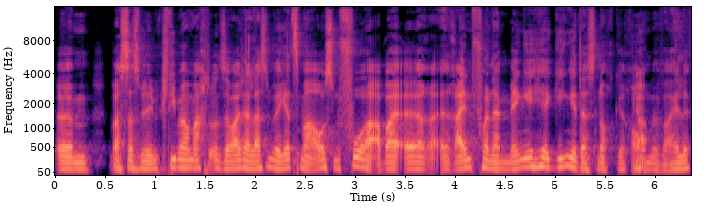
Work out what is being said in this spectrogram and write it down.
Ähm, was das mit dem Klima macht und so weiter, lassen wir jetzt mal außen vor. Aber äh, rein von der Menge her ginge das noch geraume ja. Weile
